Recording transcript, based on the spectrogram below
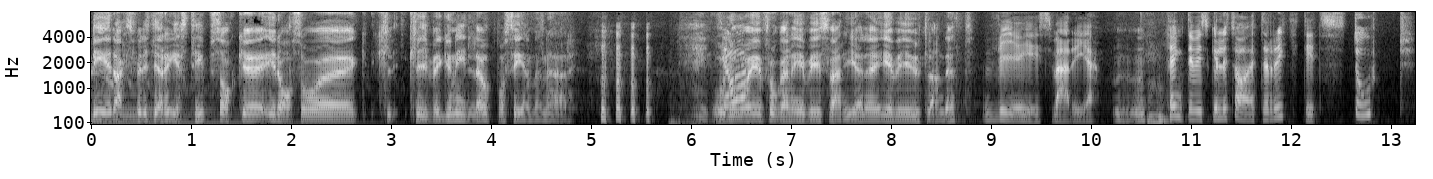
Det är dags för lite restips och eh, idag så eh, kl- kliver Gunilla upp på scenen här. och Ja. då är frågan, är vi i Sverige eller är vi i utlandet? Vi är i Sverige. Mm. Tänkte vi skulle ta ett riktigt stort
